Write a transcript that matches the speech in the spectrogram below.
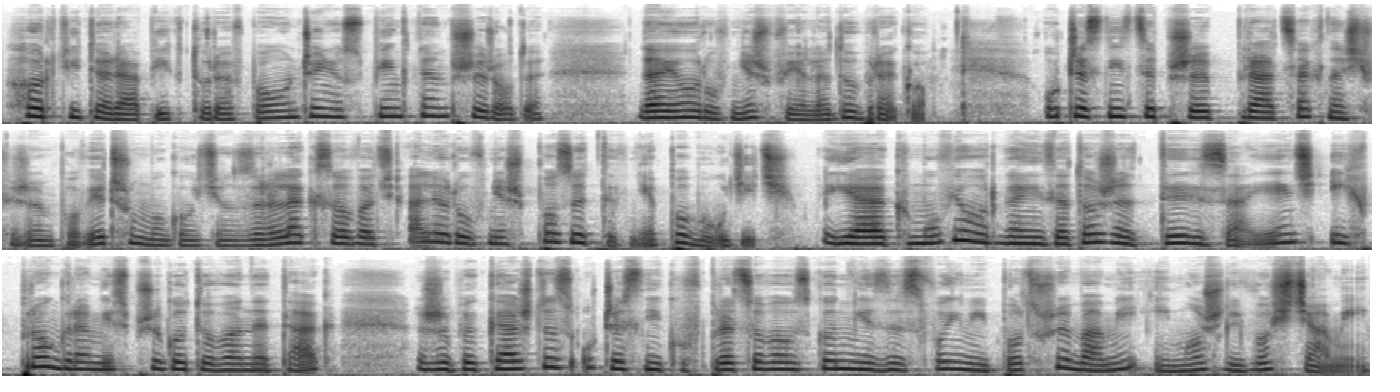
hortiterapii, które w połączeniu z pięknem przyrody dają również wiele dobrego. Uczestnicy przy pracach na świeżym powietrzu mogą się zrelaksować, ale również pozytywnie pobudzić. Jak mówią organizatorzy tych zajęć, ich program jest przygotowany tak, żeby każdy z uczestników pracował zgodnie ze swoimi potrzebami i możliwościami.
